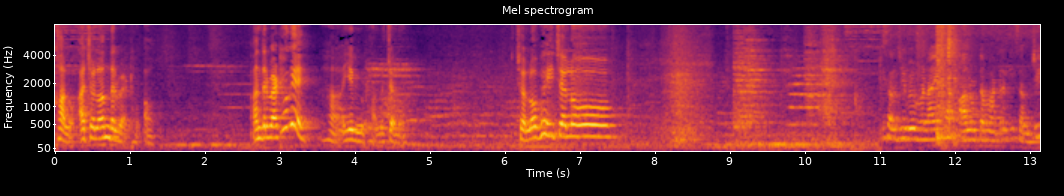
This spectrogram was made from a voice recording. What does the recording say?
खा लो। आ चलो अंदर बैठो। आओ। अंदर बैठोगे? हाँ ये भी उठा लो। चलो। चलो भाई चलो। सब्ज़ी भी बनाई है आलू टमाटर की सब्ज़ी।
